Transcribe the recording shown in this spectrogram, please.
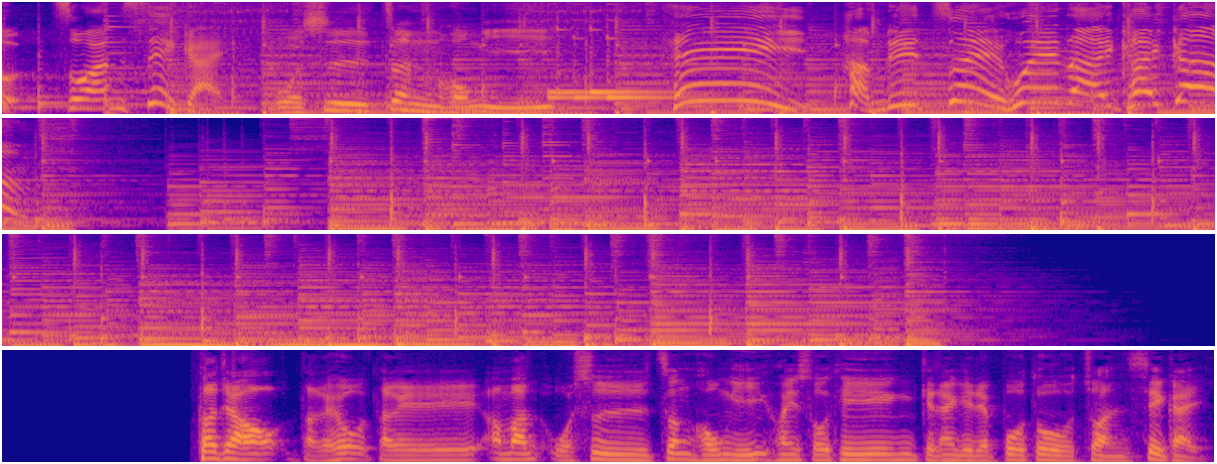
报全世界，我是郑弘仪。嘿，和你做伙来开讲。大家好，大家好，大家阿曼，我是郑弘仪，欢迎收听今天的波多转世界。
